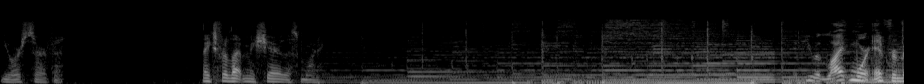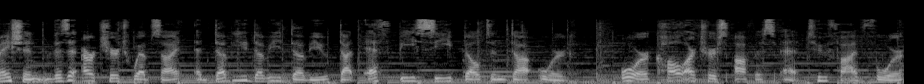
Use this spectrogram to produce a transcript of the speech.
your servant. Thanks for letting me share this morning. If you would like more information, visit our church website at www.fbcbelton.org or call our church office at 254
